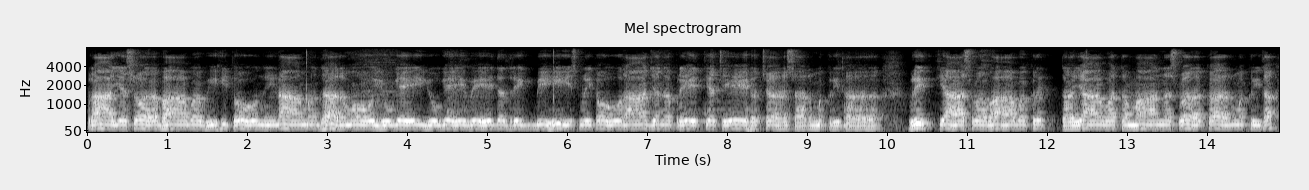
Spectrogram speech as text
प्रायस्वभावविहितो नृणां धर्मो युगे युगे वेददृग्भिः स्मृतो राजनप्रेत्य चेह च शर्मकृत। वृत्त्या स्वभावकृत्तया वर्तमान स्वकर्मकृत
